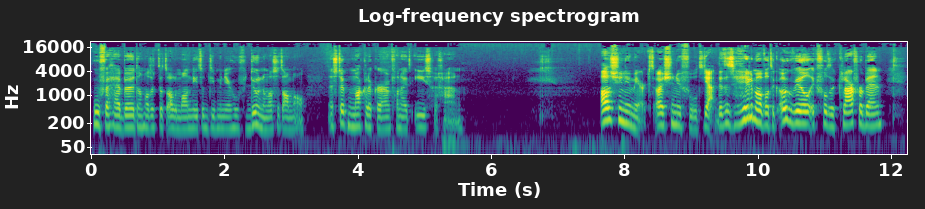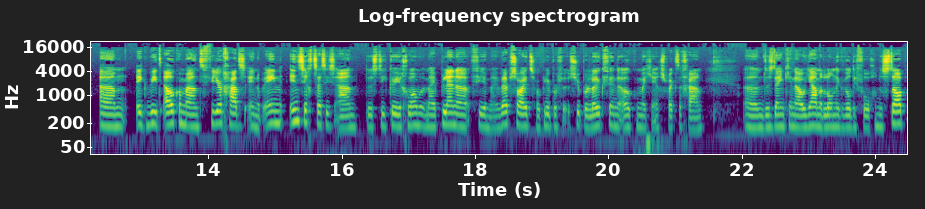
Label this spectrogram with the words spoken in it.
hoeven hebben, dan had ik dat allemaal niet op die manier hoeven doen. Dan was het allemaal een stuk makkelijker en vanuit ease gegaan. Als je nu merkt, als je nu voelt, ja, dit is helemaal wat ik ook wil, ik voel dat ik klaar voor ben. Um, ik bied elke maand vier gratis één op één inzichtsessies aan. Dus die kun je gewoon met mij plannen via mijn website. Zou ik super leuk vinden ook om met je in gesprek te gaan. Um, dus denk je nou, ja Madelon, ik wil die volgende stap.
